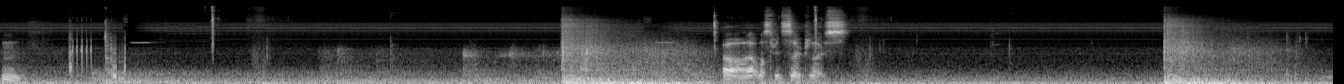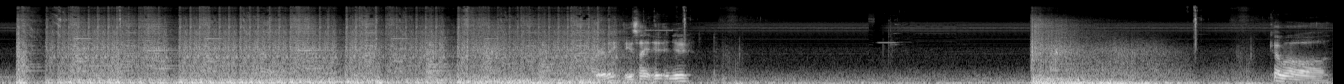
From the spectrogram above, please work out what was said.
Hmm. Oh, that must have been so close. Really? These ain't hitting you? Come on.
